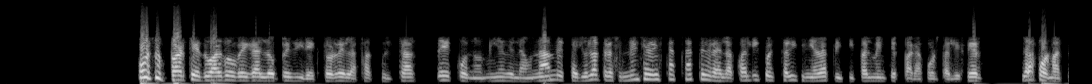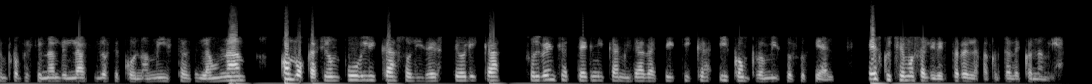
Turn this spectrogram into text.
Por su parte, Eduardo Vega López, director de la Facultad de Economía de la UNAM, detalló la trascendencia de esta cátedra, la cual dijo está diseñada principalmente para fortalecer la formación profesional de las y los economistas de la UNAM, con vocación pública, solidez teórica, solvencia técnica, mirada crítica y compromiso social. Escuchemos al director de la Facultad de Economía.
